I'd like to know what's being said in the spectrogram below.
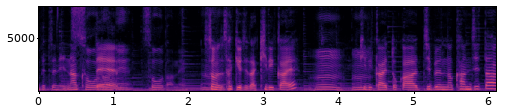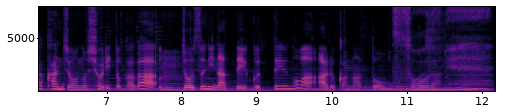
別になくて。そうだね。そうだね、うん。そうさっき言ってた切り替え、うんうん。切り替えとか自分の感じた感情の処理とかがうん。上手になっていくっていうのはあるかなと思います。そうだね。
